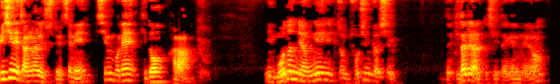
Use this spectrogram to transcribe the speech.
귀신의 장난일 수도 있으니 신분에 기도하라. 이 모든 내용이 좀 조심조심 기다리라는 뜻이 되겠네요.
